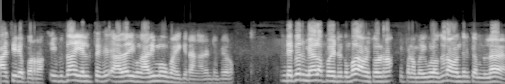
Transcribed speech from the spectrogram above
ஆச்சரியப்படுறான். இதுதான் எழுத்துக்கு அதாவது இவங்க அறிமுகமாக்கிறாங்க ரெண்டு பேரும். ரெண்டு பேர் மேல போயிட்டு இருக்கும்போது அவன் சொல்றான் இப்ப நம்ம இவ்வளவு தூரம் வந்திருக்கோம்ல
